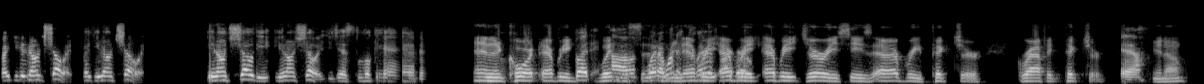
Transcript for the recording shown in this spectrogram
But you don't show it. But you don't show it. You don't show the. You don't show it. You just look at it. And in court, every but, uh, witness, uh, I, I mean, every every every jury sees every picture, graphic picture. Yeah. You know,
